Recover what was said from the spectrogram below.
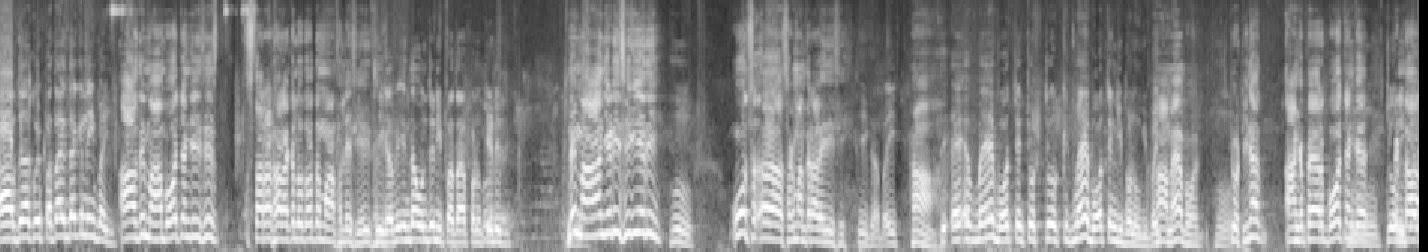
ਆਪ ਦਾ ਕੋਈ ਪਤਾ ਇਹਦਾ ਕਿ ਨਹੀਂ ਬਾਈ? ਆਪਦੀ ਮਾਂ ਬਹੁਤ ਚੰਗੀ ਸੀ 17 18 ਕਿਲੋ ਦੁੱਧ ਮਾਂ ਥੱਲੇ ਸੀ ਇਹਦੀ ਠੀਕ ਆ ਵੀ ਇਹਦਾ ਉਂਝ ਨਹੀਂ ਪਤਾ ਆਪਾਂ ਨੂੰ ਕਿਹੜੇ ਦੀ। ਨਹੀਂ ਮਾਂ ਜਿਹੜੀ ਸੀਗੀ ਇਹਦੀ ਹੂੰ। ਉਹ ਸੁਖਮੰਦਰ ਵਾਲੇ ਦੀ ਸੀ। ਠੀਕ ਆ ਬਾਈ। ਹਾਂ। ਤੇ ਮੈਂ ਬਹੁਤ ਚੰ- ਚੁ- ਚੁ- ਮੈਂ ਬਹੁਤ ਚੰਗੀ ਬਣੂਗੀ ਬਾਈ। ਹਾਂ ਮੈਂ ਬਹੁਤ ਝੋਟੀ ਨਾ ਅੰਗ ਪੈਰ ਬਹੁਤ ਚੰਗੇ ਪਿੰਡਾ।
